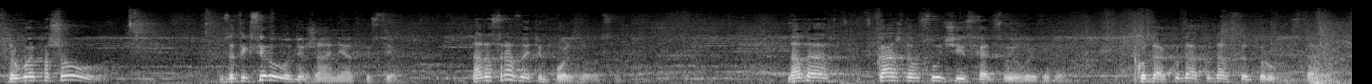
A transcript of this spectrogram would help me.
Другой пошел, зафиксировал удержание, отпустил. Надо сразу этим пользоваться. Надо в каждом случае искать свою выгоду. Куда, куда, куда ты эту руку ставишь?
